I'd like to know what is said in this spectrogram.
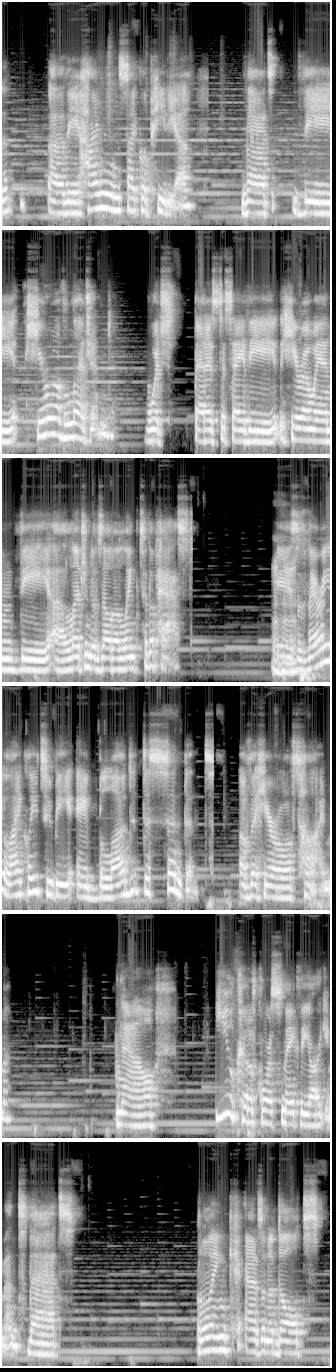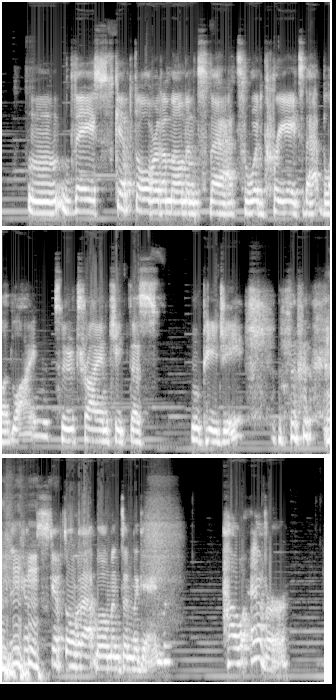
uh, the Hyrule Encyclopedia that the hero of legend, which that is to say, the, hero in the uh, Legend of Zelda Link to the Past, mm-hmm. is very likely to be a blood descendant of the hero of time. Now, you could, of course, make the argument that Link, as an adult, mm, they skipped over the moment that would create that bloodline to try and keep this PG. they could have skipped over that moment in the game. However,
